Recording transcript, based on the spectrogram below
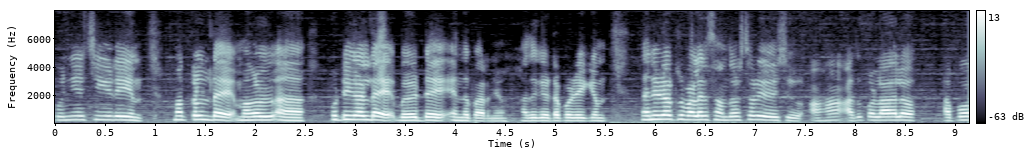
കുഞ്ഞേച്ചിയുടെയും മക്കളുടെ മകൾ കുട്ടികളുടെ ബർത്ത്ഡേ എന്ന് പറഞ്ഞു. അത് കേട്ടപ്പോഴേക്കും തന്നെ ഡോക്ടർ വളരെ സന്തോഷത്തോടെ ചോദിച്ചു ആഹാ അത് കൊള്ളാമല്ലോ അപ്പോൾ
